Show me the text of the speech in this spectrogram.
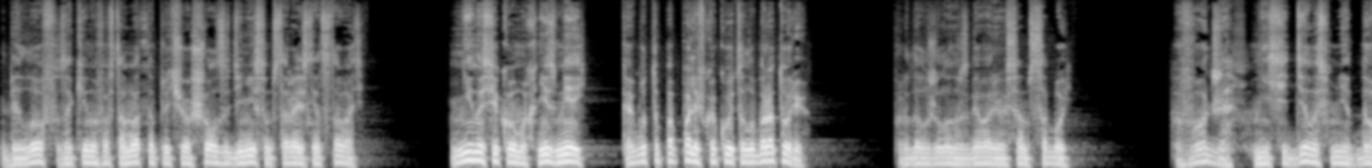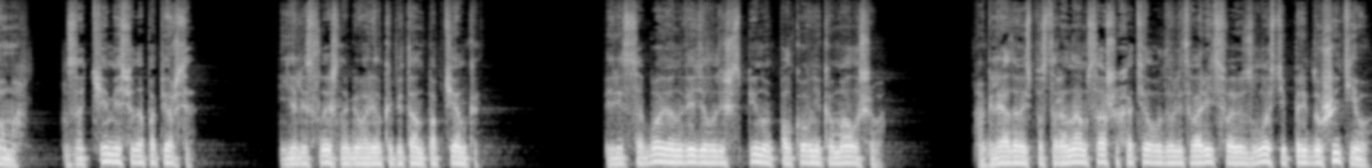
Белов, закинув автомат на плечо, шел за Денисом, стараясь не отставать. Ни насекомых, ни змей, как будто попали в какую-то лабораторию. Продолжил он, разговаривая сам с собой. Вот же, не сиделось мне дома. Зачем я сюда попёрся? Еле слышно говорил капитан Попченко. Перед собой он видел лишь спину полковника Малышева. Оглядываясь по сторонам, Саша хотел удовлетворить свою злость и придушить его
